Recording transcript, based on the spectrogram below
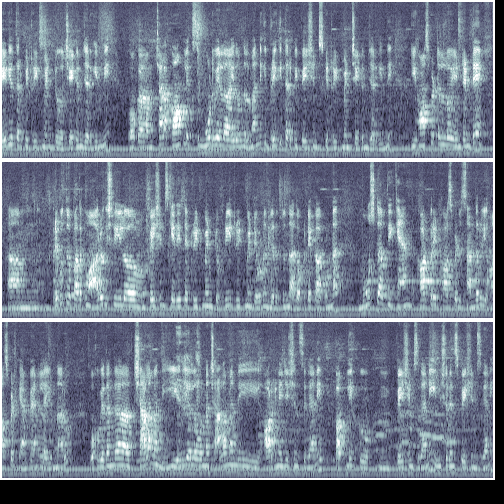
రేడియోథెరపీ ట్రీట్మెంట్ చేయడం జరిగింది. ఒక చాలా కాంప్లెక్స్ మూడు వేల ఐదు వందల మందికి బ్రేకిథెరపీ పేషెంట్స్కి ట్రీట్మెంట్ చేయడం జరిగింది. ఈ హాస్పిటల్లో ఏంటంటే ప్రభుత్వ పథకం ఆరోగ్యశ్రీలో పేషెంట్స్కి ఏదైతే ట్రీట్మెంట్ ఫ్రీ ట్రీట్మెంట్ ఇవ్వడం జరుగుతుందో అదొకటే కాకుండా most of the can corporate hospitals అందరూ ఈ హాస్పిటల్కి ఎంపానల్ అయి ఉన్నారు. ఒక విధంగా చాలామంది ఈ ఏరియాలో ఉన్న చాలామంది ఆర్గనైజేషన్స్ కానీ పబ్లిక్ పేషెంట్స్ కానీ ఇన్సూరెన్స్ పేషెంట్స్ కానీ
